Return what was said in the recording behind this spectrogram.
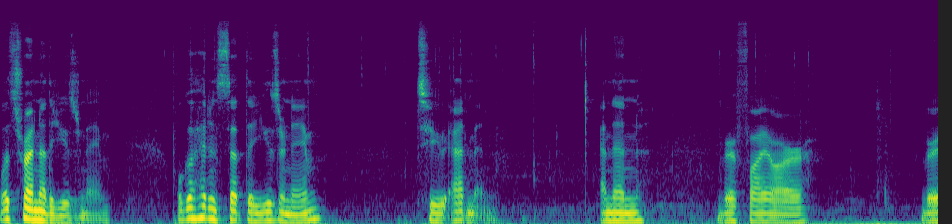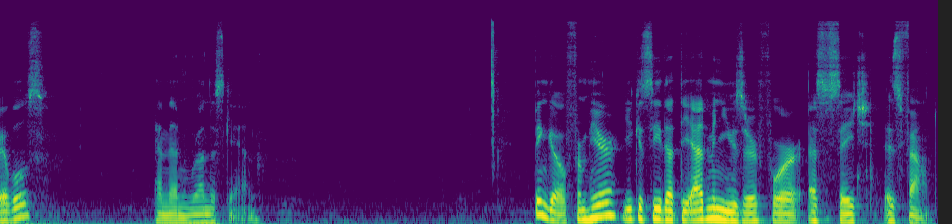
let's try another username. We'll go ahead and set the username to admin. And then verify our variables and then run the scan. Bingo, from here you can see that the admin user for SSH is found.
